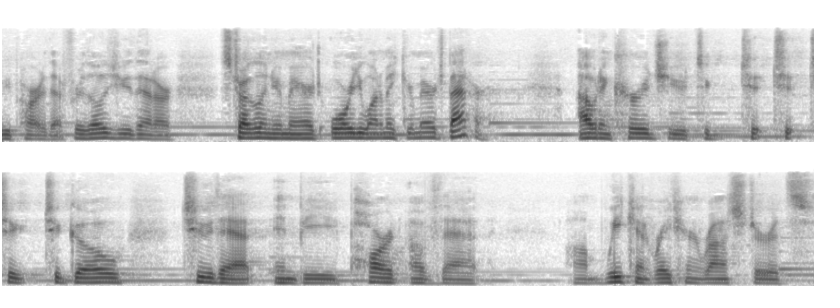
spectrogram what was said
to be part of that. For those of you that are struggling in your marriage or you want to make your marriage better, I would encourage you to, to, to, to, to go to that and be part of that um, weekend right here in Rochester. It's,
